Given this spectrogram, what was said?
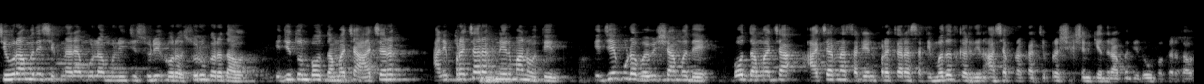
चिवरामध्ये शिकणाऱ्या मुला मुलींची सुरू करत सुरू करत आहोत की जिथून बौद्ध धमाचे आचरक आणि प्रचारक निर्माण होतील की जे पुढे भविष्यामध्ये बौद्ध धर्माच्या आचरणासाठी आणि प्रचारासाठी मदत करतील अशा प्रकारचे प्रशिक्षण केंद्र आपण तिथे उभं करत आहोत.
